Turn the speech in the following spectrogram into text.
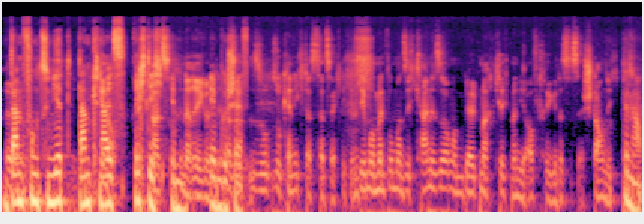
dann äh, funktioniert, dann knallt es genau, richtig knallt's im, im also Geschäft. Also so, so kenne ich das tatsächlich. In dem Moment, wo man sich keine Sorgen um Geld macht, kriegt man die Aufträge. Das ist erstaunlich. Genau.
